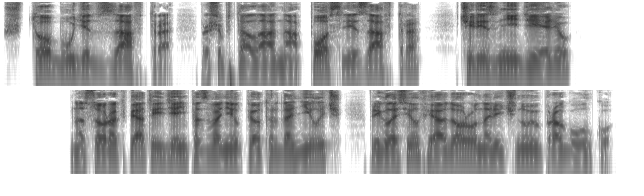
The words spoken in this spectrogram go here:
«Что будет завтра?» — прошептала она. «Послезавтра? Через неделю?» На сорок пятый день позвонил Петр Данилович, пригласил Феодору на речную прогулку.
